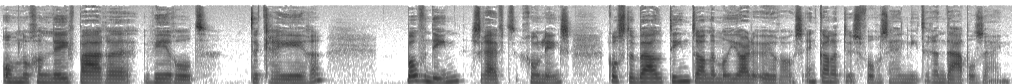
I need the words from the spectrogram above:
om nog een leefbare wereld te creëren. Bovendien, schrijft GroenLinks, kost de bouw tientallen miljarden euro's en kan het dus volgens hen niet rendabel zijn.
